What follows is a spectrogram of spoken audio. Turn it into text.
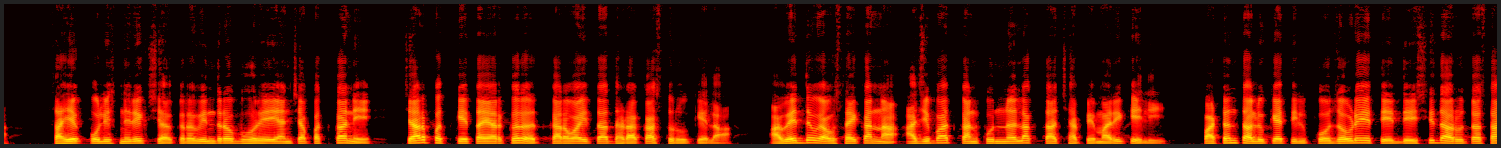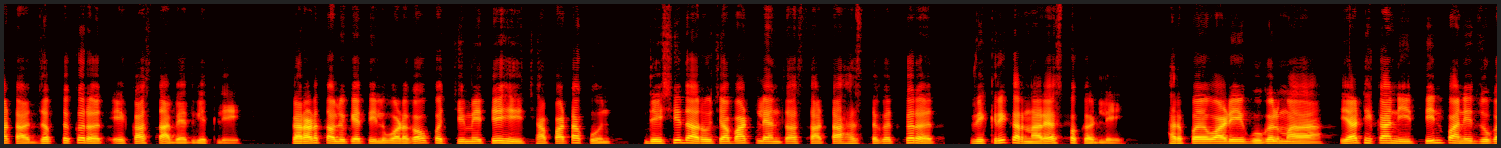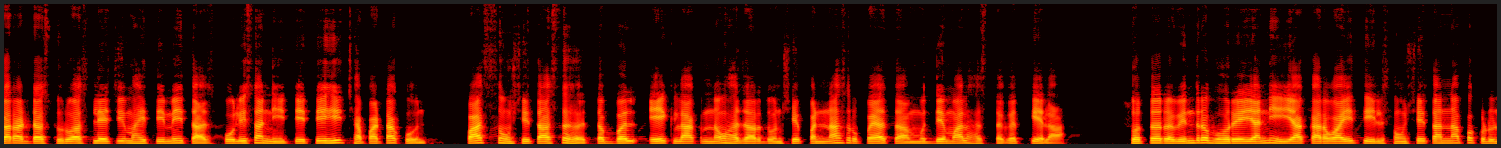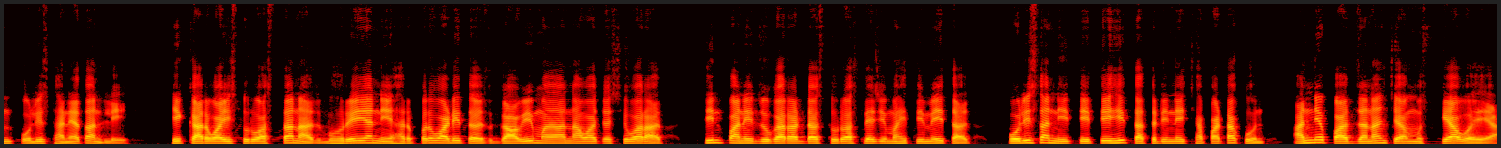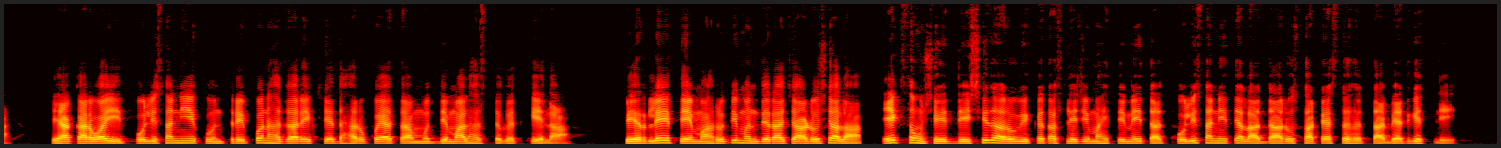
सहाय्यक पोलीस निरीक्षक रवींद्र भोरे यांच्या पथकाने चार पथके तयार करत कारवाईचा धडाका सुरू केला. अवैध व्यावसायिकांना अजिबात कानकून न लागता छापेमारी केली. पाटण तालुक्यातील कोजवडे येथे देशी दारूचा साठा जप्त करत एकाच ताब्यात घेतले. कराड तालुक्यातील वडगाव पश्चिम येथेही छापा टाकून देशी दारूच्या बाटल्यांचा साठा हस्तगत करत विक्री करणाऱ्यास पकडले. हरपळवाडी गुगलमाळा या ठिकाणी तीन पाणी जुगार अड्डा सुरू असल्याची माहिती मिळताच पोलिसांनी तेथेही छापा टाकून पाच संशयितासह तब्बल एक लाख नऊ हजार दोनशे पन्नास रुपयाचा मुद्देमाल हस्तगत केला. स्वतः रवींद्र भोरे यांनी या कारवाईतील संशयितांना पकडून पोलीस ठाण्यात आणले. ही कारवाई सुरू असतानाच भोरे यांनी हरपरवाडीतच गावी मळा नावाच्या शिवारात तीन पाणी जुगार अड्डा सुरू असल्याची माहिती मिळताच पोलिसांनी तेथेही तातडीने छापा टाकून अन्य पाच जणांच्या मुसक्या वळल्या. या कारवाईत पोलिसांनी एकूण त्रेपन्न हजार एकशे दहा रुपयाचा मुद्देमाल हस्तगत केला. पेरले ते मारुती मंदिराच्या आडोशाला एक संशयित देशी दारू विकत असल्याची माहिती मिळताच पोलिसांनी त्याला दारू साठ्यासह ताब्यात घेतले.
